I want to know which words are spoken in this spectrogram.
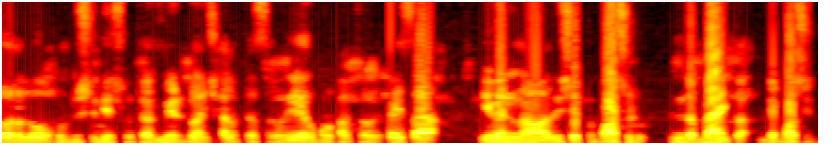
సోదరులు ఒక దృష్టి తీసుకొచ్చారు. మీరు డొనేషన్ కలెక్ట్ చేస్తారు ఏ రూపంలో కలెక్ట్ పైసా even receipt passed in the bank deposit.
